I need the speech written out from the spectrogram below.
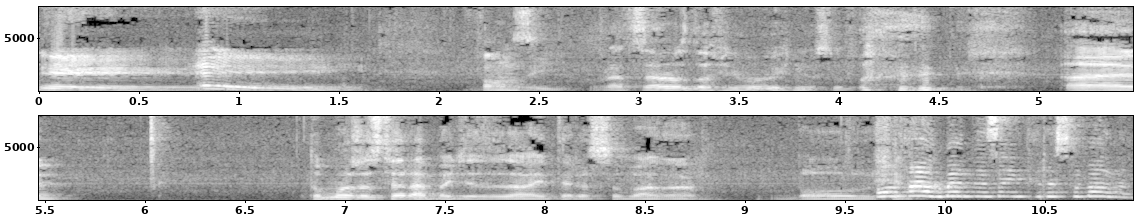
Ej. Ej. Fonzi. Wracając do filmowych newsów. e, to może Sera będzie zainteresowana, bo O się tak, będę zainteresowana.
